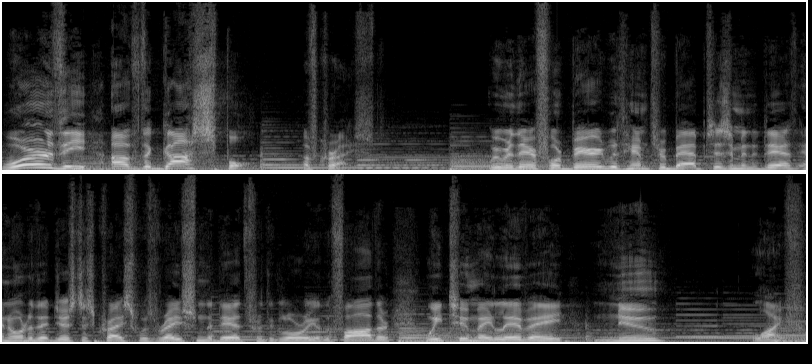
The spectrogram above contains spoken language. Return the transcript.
worthy of the gospel of Christ. We were therefore buried with him through baptism into death, in order that just as Christ was raised from the dead through the glory of the Father, we too may live a new life.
